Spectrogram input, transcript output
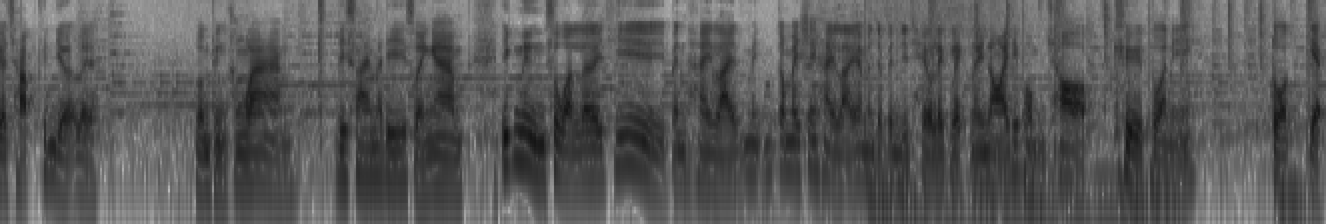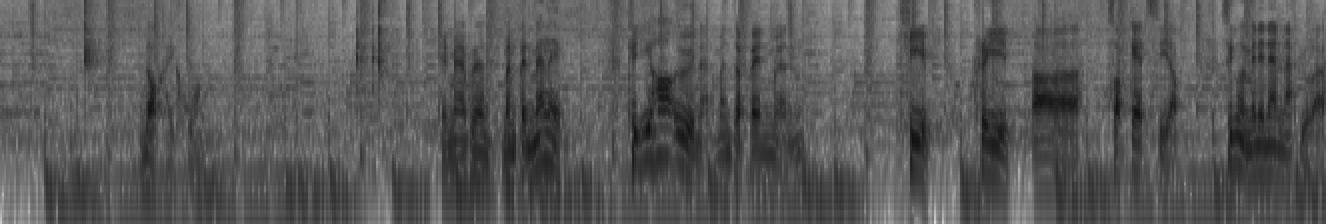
กระชับขึ้นเยอะเลย รวมถึงข้างล่าง ดีไซน์มาดีสวยงาม อีกหนึ่งส่วนเลยที่เป็นไฮไลท์ก็ไม่ใช่ไฮไลท์มันจะเป็นดีเทลเล็ก ๆ น้อย ๆ ที่ผมชอบ คือตัวนี้ ตัวเก็บ ดอกไขควง เห็นไหมเพื่อน มันเป็นแม่เหล็ก คือยี่ห้ออื่นอะมันจะเป็นเหมือนคีบครีบซ็อกเก็ตเสียบ ซึ่งมันไม่ได้แน่นนักอยู่แล้ว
